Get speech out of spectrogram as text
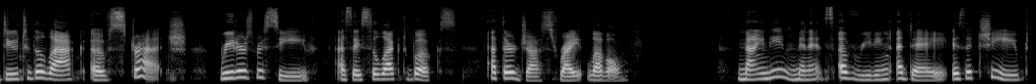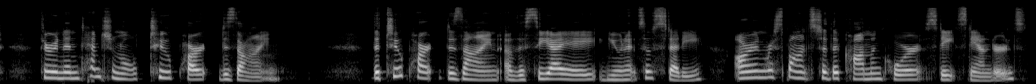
due to the lack of stretch readers receive as they select books at their just right level. 90 minutes of reading a day is achieved through an intentional two part design. The two part design of the CIA units of study are in response to the Common Core state standards,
